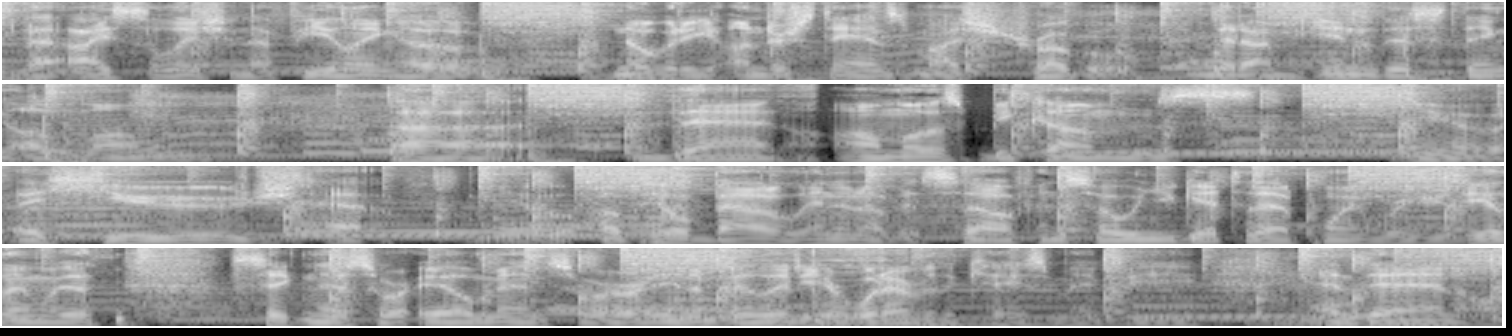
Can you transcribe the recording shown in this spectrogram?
That isolation, that feeling of nobody understands my struggle, that I'm in this thing alone, uh, that almost becomes, you know, a huge uh, you know, uphill battle in and of itself. And so when you get to that point where you're dealing with sickness or ailments or inability or whatever the case may be, and then on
